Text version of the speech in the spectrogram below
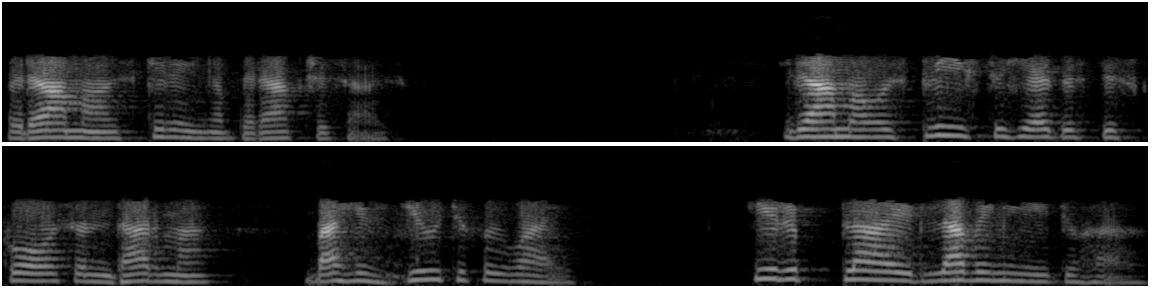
for Rama's killing of the Rakshasas. Rama was pleased to hear this discourse on Dharma by his dutiful wife. He replied lovingly to her,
